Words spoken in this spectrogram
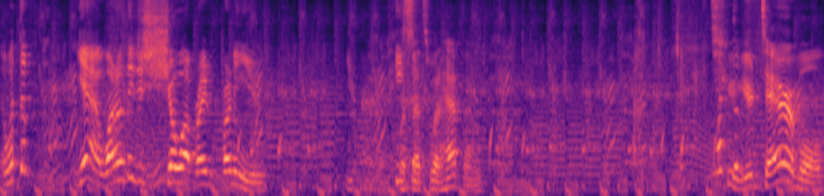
What the? Yeah, why don't they just show up right in front of you? You But piece of that's what happened. Dude, you're terrible.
